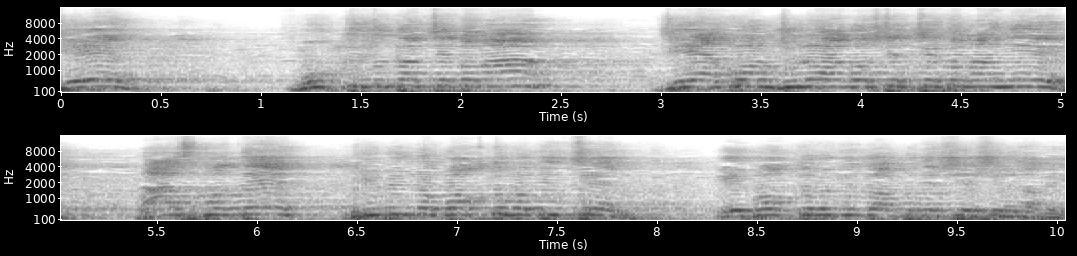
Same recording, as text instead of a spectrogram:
যে মুক্তিযোদ্ধার চেতনা যে এখন জুলাই আগস্টের চেতনা নিয়ে রাজপথে বিভিন্ন বক্তব্য দিচ্ছেন এই বক্তব্য কিন্তু আপনাদের শেষ হয়ে যাবে।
